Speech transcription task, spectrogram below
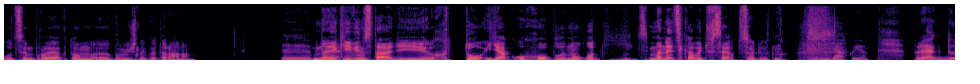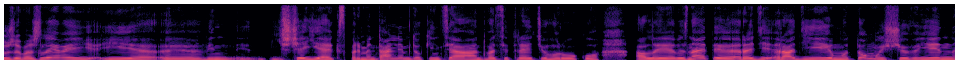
оцим проектом е, помічник ветерана? Е, На якій він стадії? Хто як охоплений? Ну от мене цікавить все абсолютно. Дякую. Проект дуже важливий і е, він ще є експериментальним до кінця 23-го року. Але ви знаєте, раді, радіємо тому, що він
